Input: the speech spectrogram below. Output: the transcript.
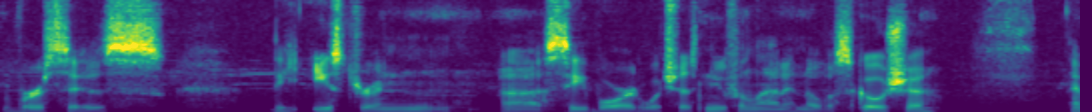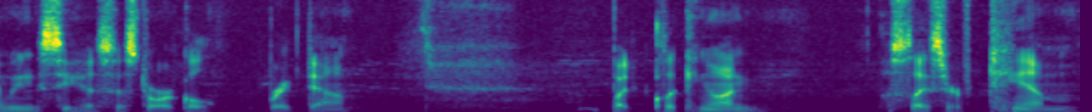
versus the eastern uh, seaboard, which is Newfoundland and Nova Scotia. And we can see his historical breakdown. But clicking on the slicer of Tim,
